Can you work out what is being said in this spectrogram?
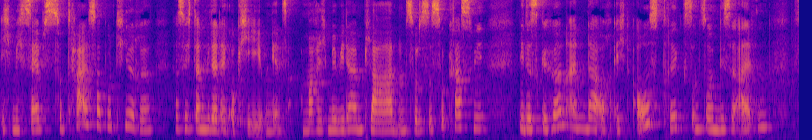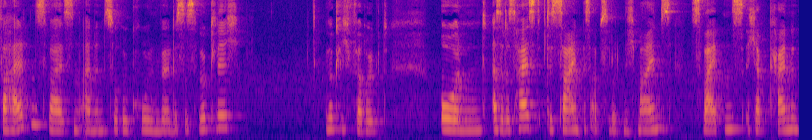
ich mich selbst total sabotiere, dass ich dann wieder denke, okay, und jetzt mache ich mir wieder einen Plan und so. Das ist so krass, wie, wie das Gehirn einen da auch echt austrickst und so in diese alten Verhaltensweisen einen zurückholen will. Das ist wirklich, wirklich verrückt. Und also das heißt, Design ist absolut nicht meins. Zweitens, ich habe keine,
